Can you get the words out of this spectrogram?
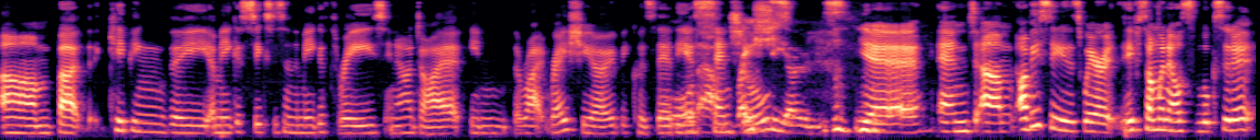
Mm. Um, but keeping the omega 6s and the omega 3s in our diet in the right ratio because they're the All essentials. Ratios. Yeah, and um, obviously it's where it, if someone else looks at it,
